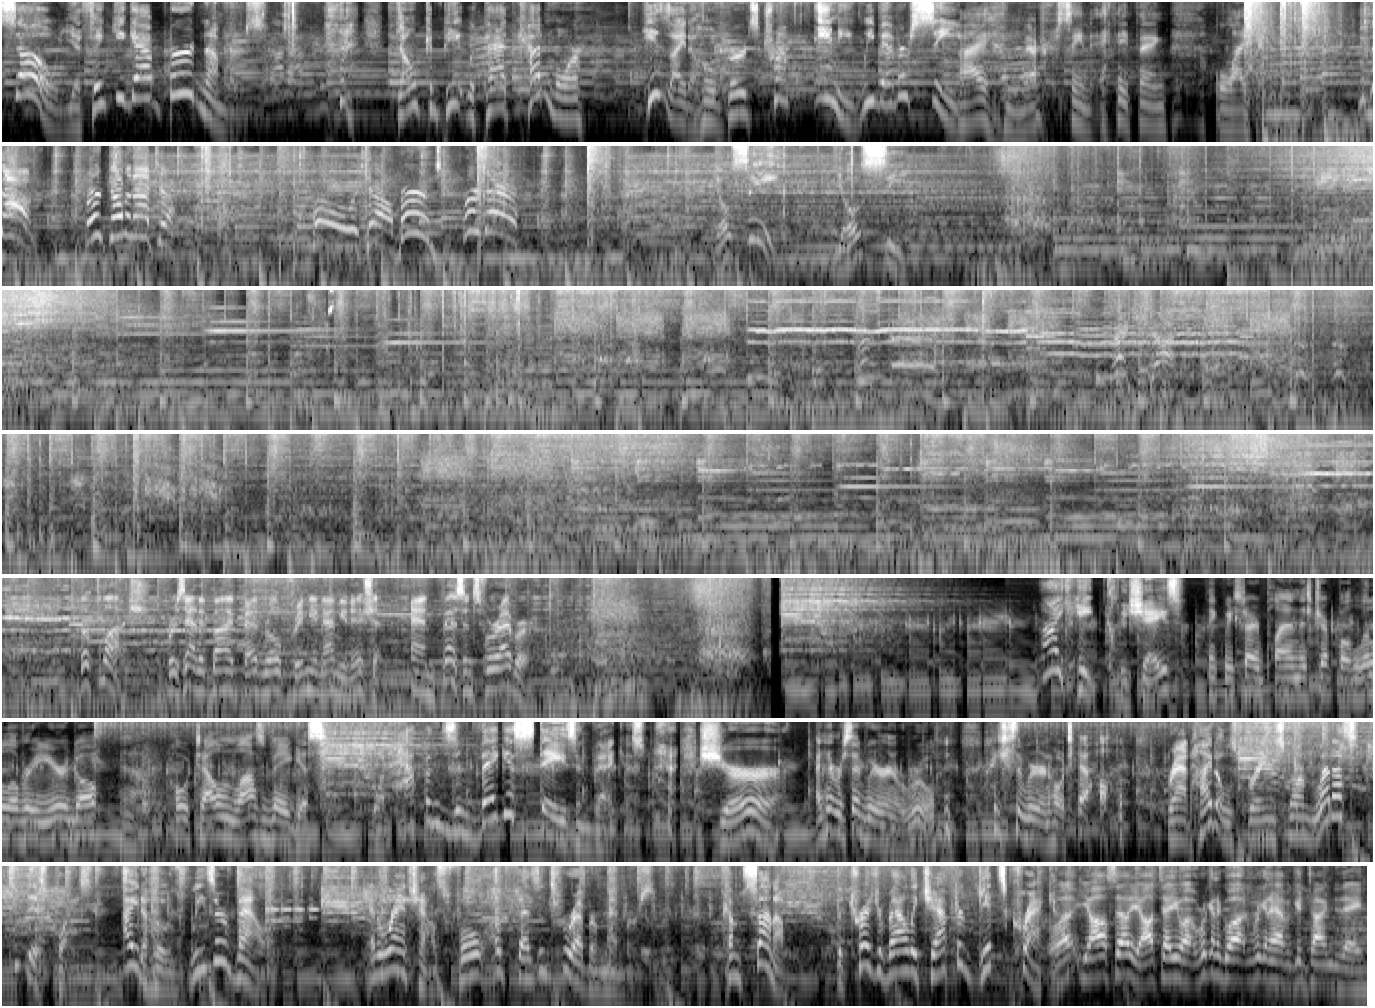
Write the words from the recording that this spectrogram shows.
So, you think you got bird numbers? Don't compete with Pat Cudmore. His Idaho birds trump any we've ever seen. I have never seen anything like it. Get down! Bird coming at you! Holy cow, birds! Bird there! You'll see. You'll see. The Flush, presented by Federal Premium Ammunition and Pheasants Forever. Hate cliches. I think we started planning this trip a little over a year ago in a hotel in Las Vegas. What happens in Vegas stays in Vegas. sure. I never said we were in a room. I just said we were in a hotel. Brad Heidel's brainstorm led us to this place, Idaho's Weiser Valley, and a ranch house full of Pheasants Forever members. Come sunup, the Treasure Valley chapter gets cracking. Well, y'all tell you, I'll tell you what, we're gonna go out and we're gonna have a good time today.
